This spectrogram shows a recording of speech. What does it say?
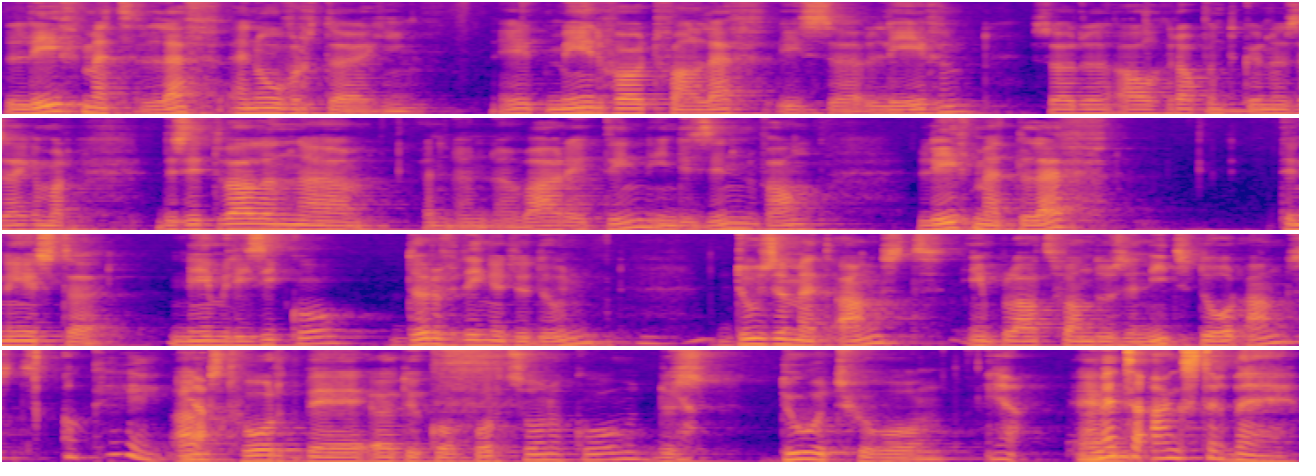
Leef met lef en overtuiging. Het meervoud van lef is eh, leven, zouden al grappend kunnen zeggen, maar er zit wel een, eh, een, een, een waarheid in, in de zin van leef met lef. Ten eerste, neem risico, durf dingen te doen, doe ze met angst, in plaats van doe ze niet door angst. Angst hoort bij uit je comfortzone komen, dus doe het gewoon. Ja. En- Met de angst erbij.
